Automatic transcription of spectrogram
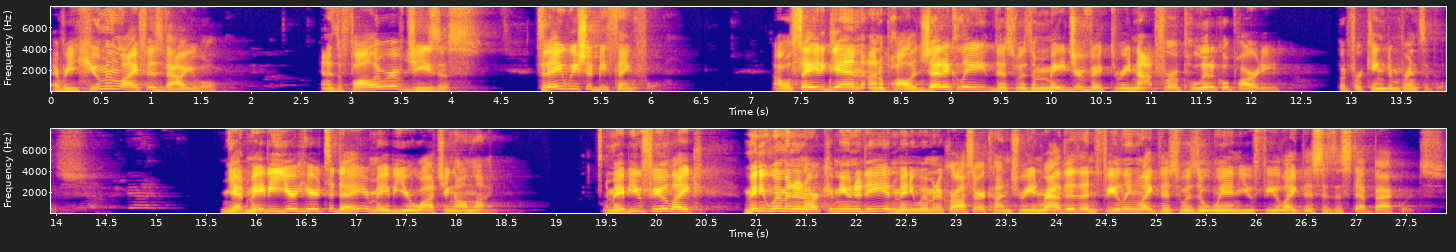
Every human life is valuable. And as a follower of Jesus, today we should be thankful. I will say it again unapologetically this was a major victory, not for a political party, but for kingdom principles. Yet maybe you're here today, or maybe you're watching online. And maybe you feel like many women in our community and many women across our country, and rather than feeling like this was a win, you feel like this is a step backwards.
